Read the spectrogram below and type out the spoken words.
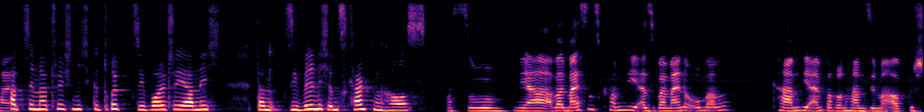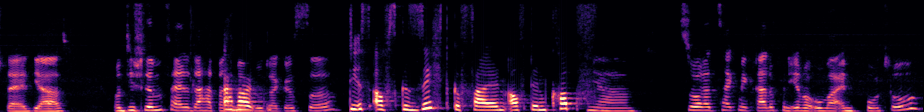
Hat sie natürlich nicht gedrückt. Sie wollte ja nicht, dann sie will nicht ins Krankenhaus. Ach so, ja, aber meistens kommen die, also bei meiner Oma kamen die einfach und haben sie mal aufgestellt, ja. Und die schlimmen Fälle, da hat man aber immer Blutergüsse. Die ist aufs Gesicht gefallen, auf den Kopf. Ja. Sora zeigt mir gerade von ihrer Oma ein Foto.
